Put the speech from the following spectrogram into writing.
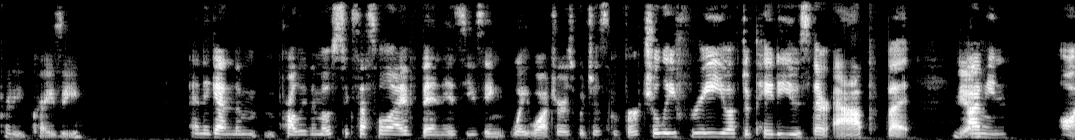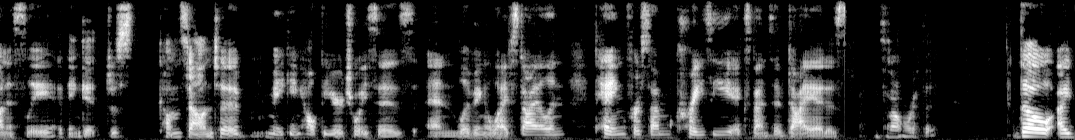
pretty crazy. And again, the probably the most successful I've been is using Weight Watchers, which is virtually free. You have to pay to use their app, but Yeah. I mean, honestly, I think it just comes down to making healthier choices and living a lifestyle and paying for some crazy expensive diet is it's not worth it. though I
